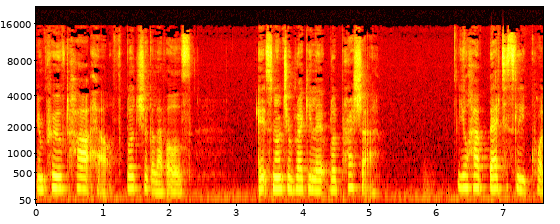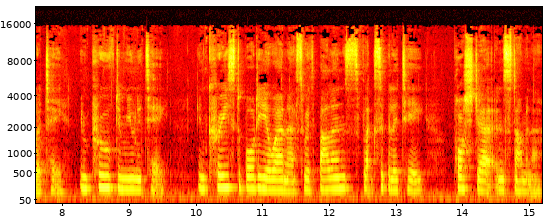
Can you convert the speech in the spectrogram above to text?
improved heart health, blood sugar levels. It's known to regulate blood pressure, You'll have better sleep quality, improved immunity, increased body awareness with balance, flexibility, posture, and stamina.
